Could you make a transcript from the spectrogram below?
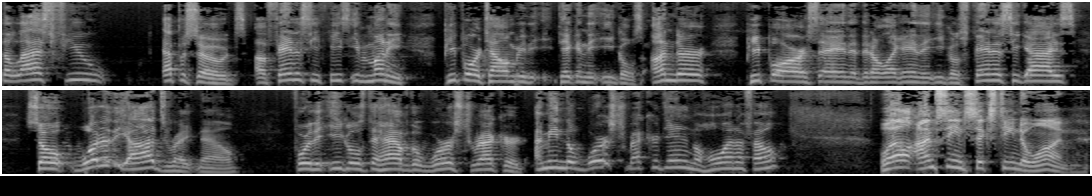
the last few episodes of Fantasy Feast, even money, people are telling me taking the Eagles under. People are saying that they don't like any of the Eagles fantasy guys. So, what are the odds right now for the Eagles to have the worst record? I mean, the worst record, Dan, in the whole NFL? Well, I'm seeing 16 to 1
